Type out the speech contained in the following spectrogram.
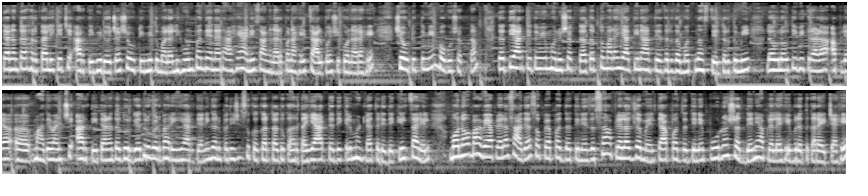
त्यानंतर हरतालिकेची आरती व्हिडिओच्या शेवटी मी तुम्हाला लिहून पण देणार आहे आणि सांगणार पण आहे चाल पण शिकवणार आहे. शेवटी तुम्ही बघू शकता. तर ती आरती तुम्ही म्हणू शकता. तर तुम्हाला या तीन आरती जर जमत नसतील तर तुम्ही लवलवती विक्राळा आपल्या महादेवांची आरती त्यानंतर दुर्गे दुर्गडभारी ही आरती आणि गणपतीची सुखकर्ता करता या आरत्या देखील म्हटल्या तरी देखील चालेल. मनोभावे आपल्याला साध्या सोप्या पद्धतीने जसं आपल्याला जमेल त्या पद्धतीने पूर्ण श्रद्धेने आपल्याला हे व्रत करायचे आहे.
